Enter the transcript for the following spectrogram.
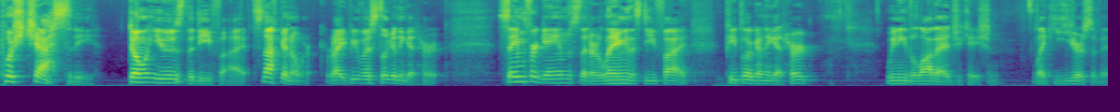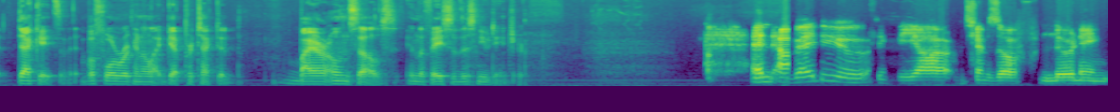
push chastity, don't use the DeFi. It's not going to work, right? People are still going to get hurt. Same for games that are layering this DeFi. People are going to get hurt. We need a lot of education, like years of it, decades of it, before we're going to like get protected by our own selves in the face of this new danger. And uh, where do you think we are in terms of learning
